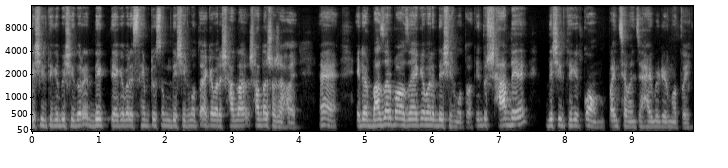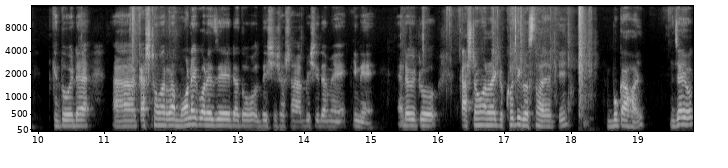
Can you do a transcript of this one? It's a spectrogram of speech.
দেশির থেকে বেশি ধরে দেখতে একেবারে সেম টু সেম দেশির মতো, একেবারে সাদা সাদা শশা হয়। হ্যাঁ এটার বাজার পাওয়া যায় একেবারে দেশির মতো, কিন্তু স্বাদে দেশির থেকে কম পাইছে পাইছে হাইব্রিডের মতোই। কিন্তু এটা কাস্টমাররা মনে করে যে এটা তো দেশি শশা বেশি দামে কিনে। এটা একটু কাস্টমাররা একটু ক্ষতিগ্রস্ত হয় আর কি, বোকা হয়। যাই হোক,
